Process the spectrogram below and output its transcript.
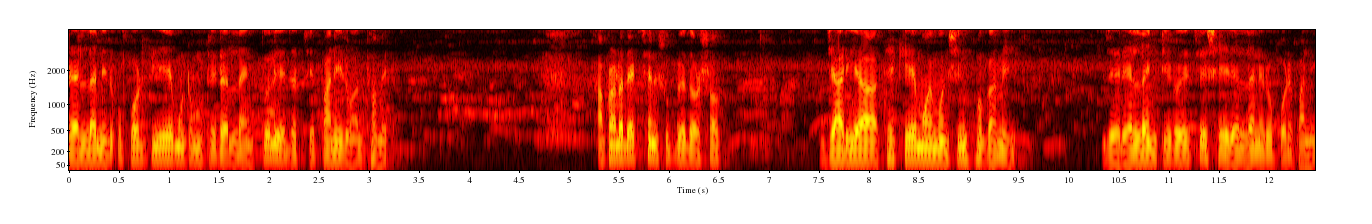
রেল লাইনের উপর দিয়ে মোটামুটি রেল লাইন তলিয়ে যাচ্ছে পানির মাধ্যমে। আপনারা দেখছেন, সুপ্রিয় দর্শক, জারিয়া থেকে ময়মনসিংহগামী যে রেল লাইনটি রয়েছে, সেই রেল লাইনের উপরে পানি।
